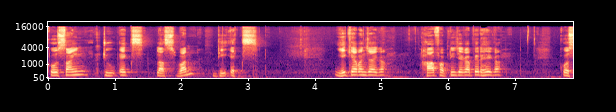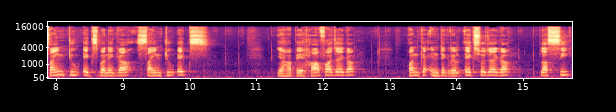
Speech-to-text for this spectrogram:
cosine two x plus one d x ये क्या बन जाएगा? हाफ़ अपनी जगह पे रहेगा। कोसाइन टू एक्स बनेगा, साइन टू एक्स। यहाँ पे हाफ़ आ जाएगा। वन का इंटीग्रल एक्स हो जाएगा, plus c.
